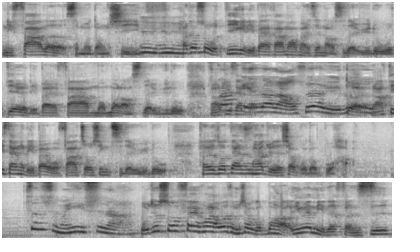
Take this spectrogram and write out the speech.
你发了什么东西？嗯嗯，他就说我第一个礼拜发冒牌生老师的语录，我第二个礼拜发某某老师的语录，然后第三个的老师的语录，对，然后第三个礼拜我发周星驰的语录，他就说，但是他觉得效果都不好，这是什么意思啊？我就说废话，为什么效果不好？因为你的粉丝。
